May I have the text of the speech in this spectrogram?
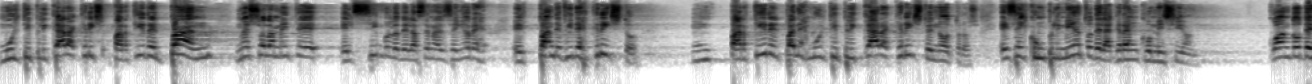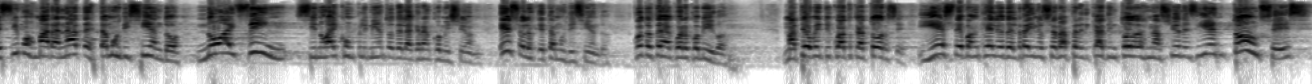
multiplicar a Cristo, partir el pan, no es solamente el símbolo de la cena del Señor, el pan de vida es Cristo. Partir el pan es multiplicar a Cristo en otros, es el cumplimiento de la gran comisión. Cuando decimos Maranata estamos diciendo, no hay fin si no hay cumplimiento de la gran comisión. Eso es lo que estamos diciendo. ¿Cuántos están de acuerdo conmigo? Mateo 24, 14. Y este evangelio del reino será predicado en todas las naciones y entonces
